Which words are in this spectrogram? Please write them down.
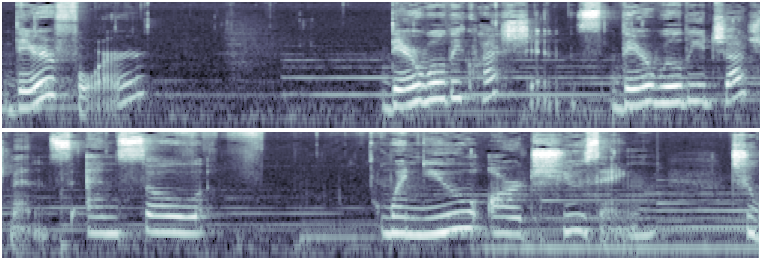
Therefore, there will be questions, there will be judgments. And so, when you are choosing to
